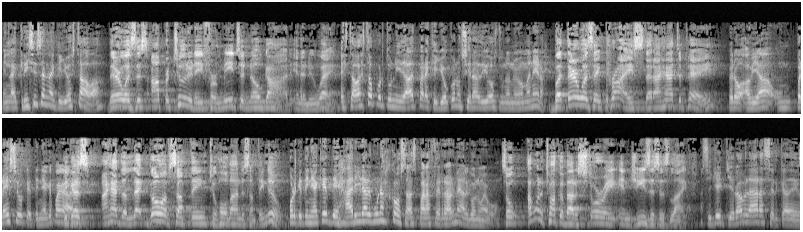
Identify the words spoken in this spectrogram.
En la crisis en la que yo estaba, there was this opportunity for me to know God in a new way. estaba esta oportunidad para que yo conociera a Dios de una nueva manera. But there was a price that I had to pay Pero había un precio que tenía que pagar because I had to let go of something to hold on to something new. porque tenía que dejar ir algunas cosas para aferrarme a algo nuevo. So I want to talk about a story in Jesus' life. Así que quiero hablar acerca de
